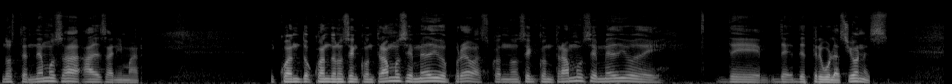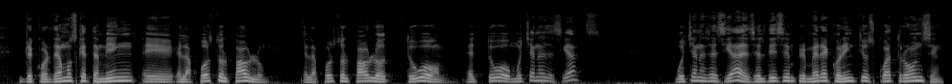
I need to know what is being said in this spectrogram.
nos tendemos a, desanimar. Y cuando, cuando nos encontramos en medio de pruebas, cuando nos encontramos en medio de, de, tribulaciones, recordemos que también eh, el apóstol Pablo, el apóstol Pablo tuvo, él tuvo muchas necesidades, muchas necesidades. Él dice en 1 Corintios 4:11,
